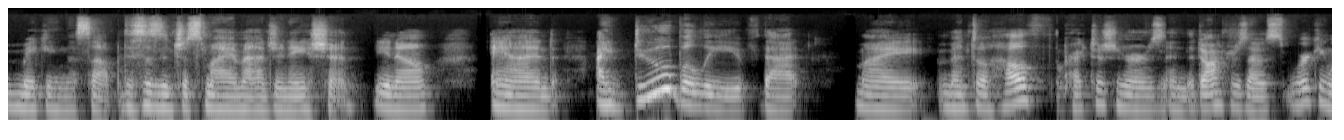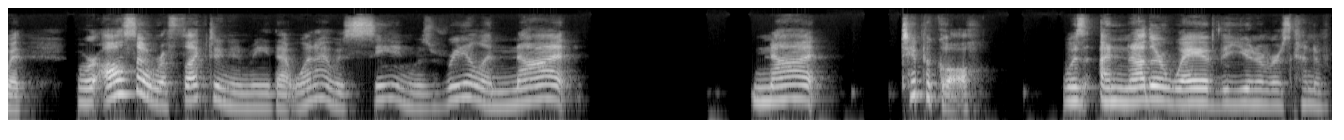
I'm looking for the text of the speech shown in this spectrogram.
making this up. This isn't just my imagination, you know? And I do believe that my mental health practitioners and the doctors I was working with were also reflecting in me that what I was seeing was real and not not typical was another way of the universe kind of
